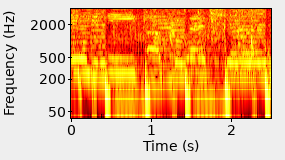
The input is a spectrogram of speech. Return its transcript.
Yeah, you need a correction.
